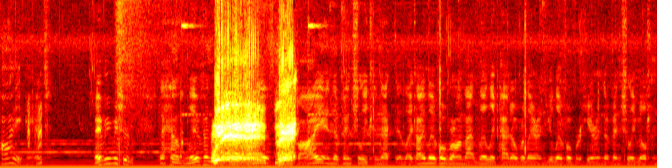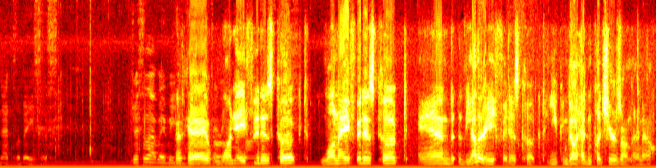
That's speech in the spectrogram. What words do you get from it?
Hi, ant. Maybe we should live in areas nearby and eventually connect it. Like I live over on that lily pad over there, and you live over here, and eventually we'll connect the bases. Just so that way we. Okay, one aphid is cooked, one aphid is cooked, and the other aphid is cooked. You can go ahead and put yours on there now.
